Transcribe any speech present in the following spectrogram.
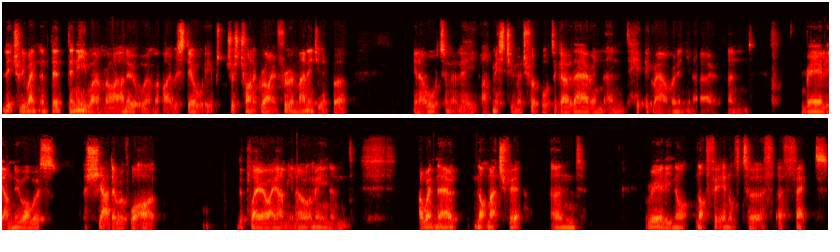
literally went. And the, the knee weren't right. I knew it weren't right. It was still. It was just trying to grind through and manage it, but you know, ultimately I'd missed too much football to go there and, and hit the ground running, you know, and really, I knew I was a shadow of what I, the player I am. You know what I mean? And I went there not match fit and really not not fit enough to affect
